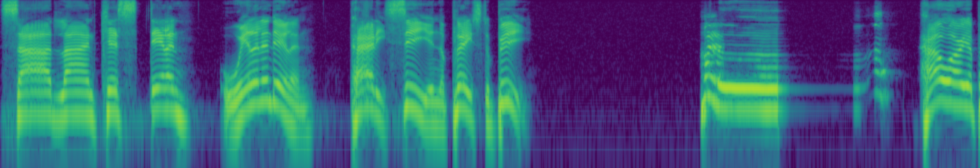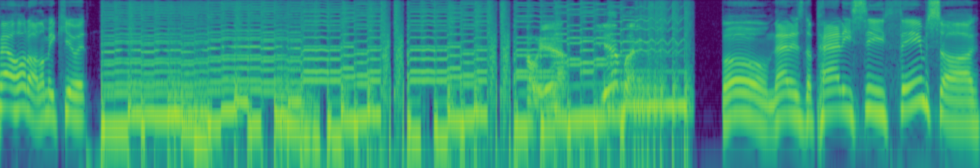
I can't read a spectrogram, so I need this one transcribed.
sideline kiss stealing, wheeling and dealing. Patty C in the place to be. Hello. How are you, pal? Hold on, let me cue it. Oh yeah, yeah, buddy. Boom. That is the Patty C theme song.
